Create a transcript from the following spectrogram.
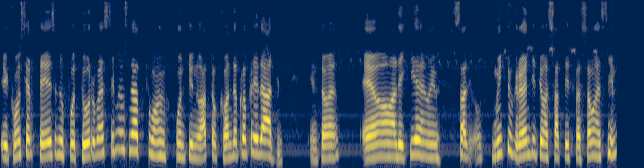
e com certeza no futuro vai ser meus netos que vão continuar tocando a propriedade. Então é uma alegria muito grande ter uma satisfação assim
